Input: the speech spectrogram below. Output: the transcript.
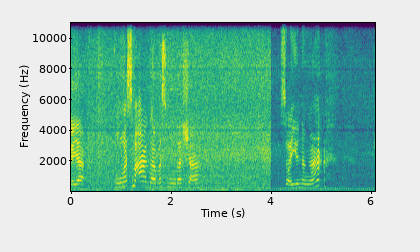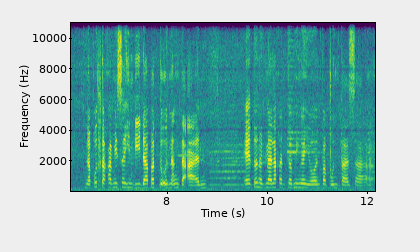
Kaya, kung mas maaga, mas mura siya. So, ayun na nga. Napunta kami sa hindi dapat doon ang daan. Eto, naglalakad kami ngayon papunta sa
